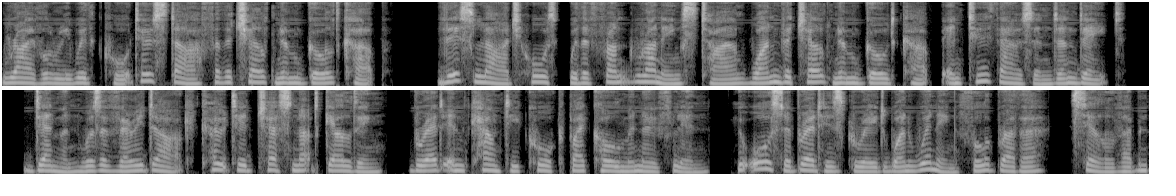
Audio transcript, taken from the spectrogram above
rivalry with Kauto Star for the Cheltenham Gold Cup. This large horse with a front-running style won the Cheltenham Gold Cup in 2008. Denman was a very dark-coated chestnut gelding, bred in County Cork by Colman O'Flynn, who also bred his Grade 1 winning full brother, Silverburn.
